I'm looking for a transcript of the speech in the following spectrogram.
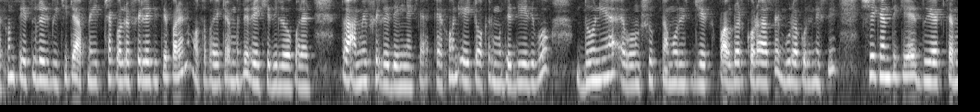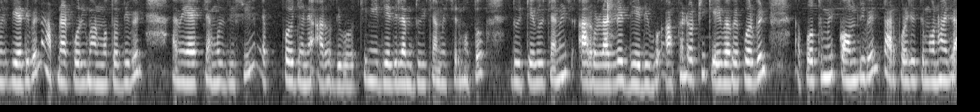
এখন তেঁতুলের বিচিটা আপনি ইচ্ছা করলে ফেলে দিতে পারেন অথবা এটার মধ্যে রেখে দিলেও পারেন। তো আমি ফেলে দিই না কে, এখন এই টকের মধ্যে দিয়ে দিব ধনিয়া এবং শুকনা মরিচ যে পাউডার করা আছে গুঁড়া করে নিছি। সেখান থেকে দুই এক চামচ দিয়ে দিবেন, আপনার পরিমাণ মতো দিবেন। আমি এক চামচ দিছি প্রয়োজনে আরও দিব, চিনি দিয়ে দিলাম দুই চামচের মতো, দুই টেবিল চামচ, আরও লাগলে দিয়ে দিব। আপনারাও ঠিক এইভাবে করবেন। প্রথমে কম দিবেন, তারপরে যদি মনে হয় যে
